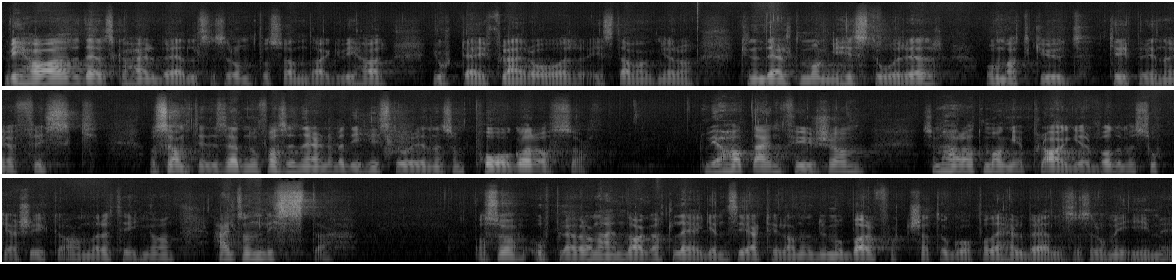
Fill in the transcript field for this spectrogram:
Vi har, Dere skal ha helbredelsesrom på søndag. Vi har gjort det i flere år i Stavanger. og kunne delt mange historier om at Gud griper inn og gjør frisk. Og Samtidig er det noe fascinerende med de historiene som pågår også. Vi har hatt en fyr som som har hatt mange plager, både med sukkersyke og andre ting. og en helt sånn liste. Og Så opplever han en dag at legen sier til han, du må bare fortsette å gå på det helbredelsesrommet i IMI.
